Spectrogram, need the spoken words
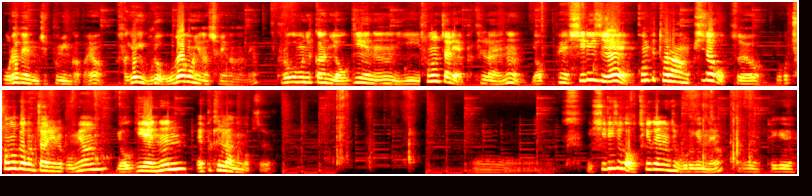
오래된 제품인가 봐요. 가격이 무려 500원이나 차이가 나네요? 그러고 보니까 여기에는 이 1000원짜리 에프킬라에는 옆에 시리즈에 컴퓨터랑 피자가 없어요. 요거 1500원짜리를 보면 여기에는 에프킬라는 없어요. 어, 이 시리즈가 어떻게 되는지 모르겠네요. 이거 되게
